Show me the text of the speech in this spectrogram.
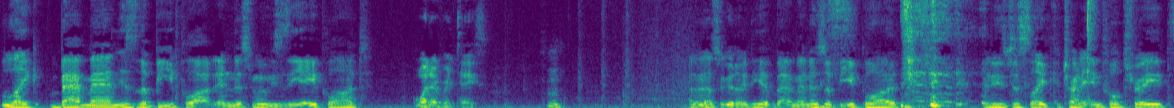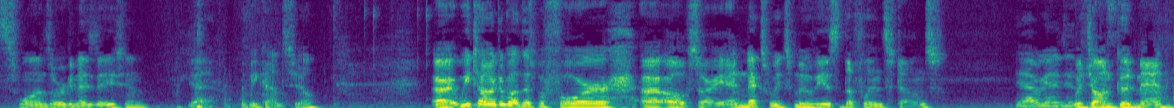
Like Batman is the B plot, and this movie's the A plot. Whatever it takes. I think that's a good idea. Batman is a B plot, and he's just like trying to infiltrate Swan's organization. yeah. That'd be kind of chill. All right, we talked about this before. Uh, oh, sorry. And next week's movie is The Flintstones Yeah, we're gonna do with John Goodman.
